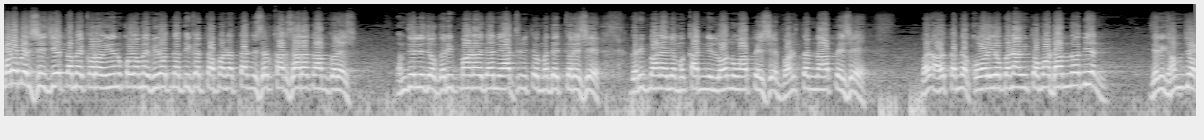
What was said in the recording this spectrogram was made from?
બરોબર છે, જે તમે કરો, એનો કોઈ અમે વિરોધ નથી કરતા, પણ અત્યારની સરકાર સારા કામ કરે છે. સમજી લીધો ગરીબ માણસ એની આ રીતે મદદ કરે છે. ગરીબ માણસને મકાનની લોનો આપે છે, ભણતરના આપે છે. તમને કોળીઓ બનાવી તો મોઢામાં ન દે ને. જરીક સમજો.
